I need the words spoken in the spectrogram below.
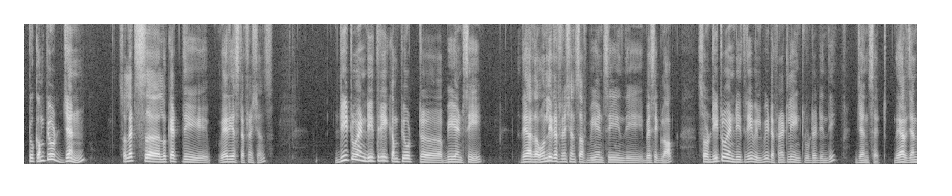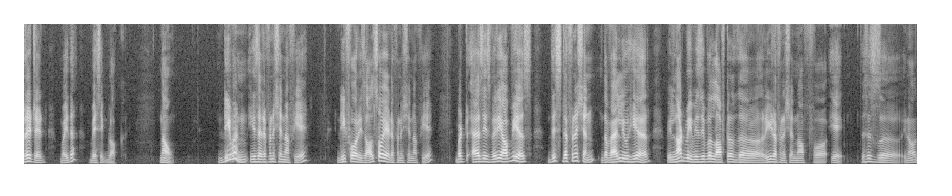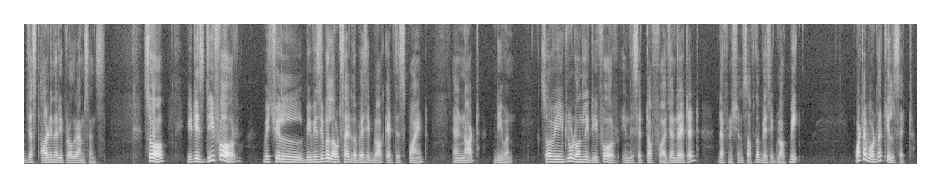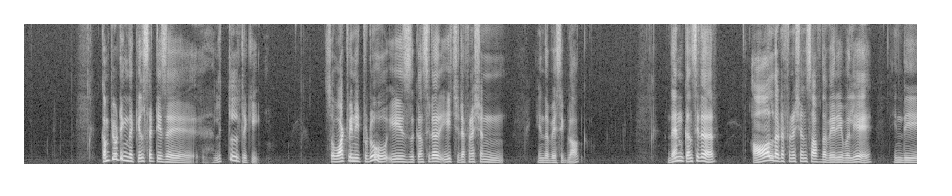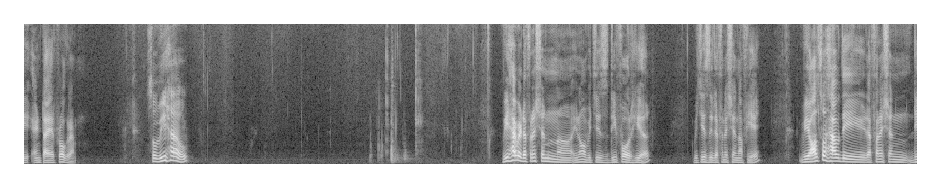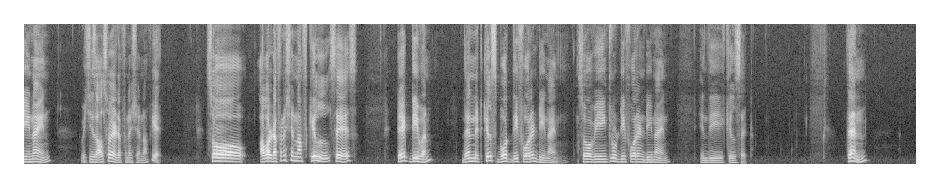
To compute gen so, let us uh, look at the various definitions. D 2 and D 3 compute uh, B and C, they are the only definitions of B and C in the basic block. So, D 2 and D 3 will be definitely included in the gen set, they are generated by the basic block. Now, D 1 is a definition of A, D 4 is also a definition of A, but as is very obvious this definition the value here will not be visible after the redefinition of uh, A. This is uh, you know just ordinary program sense. So, it is D 4 which will be visible outside the basic block at this point and not D 1. So, we include only D 4 in the set of uh, generated definitions of the basic block B. What about the kill set? Computing the kill set is a little tricky so, what we need to do is consider each definition in the basic block, then consider all the definitions of the variable a in the entire program. So, we have we have a definition uh, you know which is D 4 here which is the definition of A. We also have the definition D 9 which is also a definition of A. So, our definition of kill says take D 1 then it kills both D 4 and D 9. So, we include D 4 and D 9 in the kill set. Then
